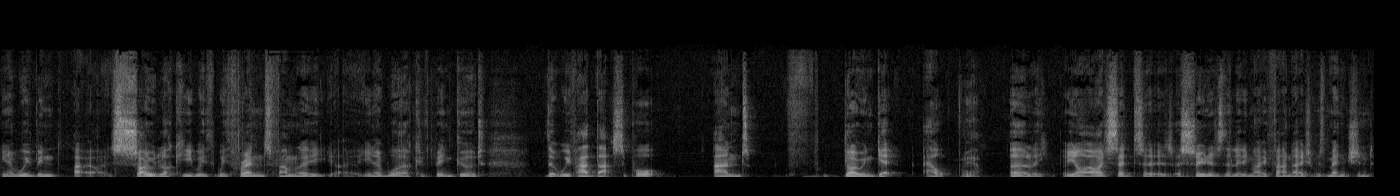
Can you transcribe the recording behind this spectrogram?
You know, we've been uh, uh, so lucky with with friends, family, uh, you know, work have been good that we've had that support and f- go and get help Yeah. early. You know, I, said to, as, as soon as the Lily Mae Foundation was mentioned,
